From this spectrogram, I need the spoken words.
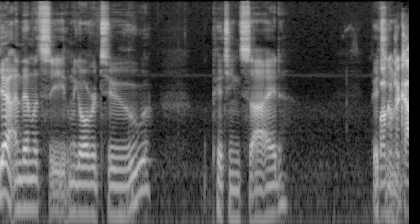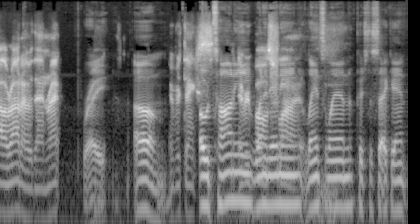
yeah, and then let's see. Let me go over to pitching side. Pitching, Welcome to Colorado, then, right? right. Um, Everything's Ohtani every an inning. flying. Lance Lynn pitched the second.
